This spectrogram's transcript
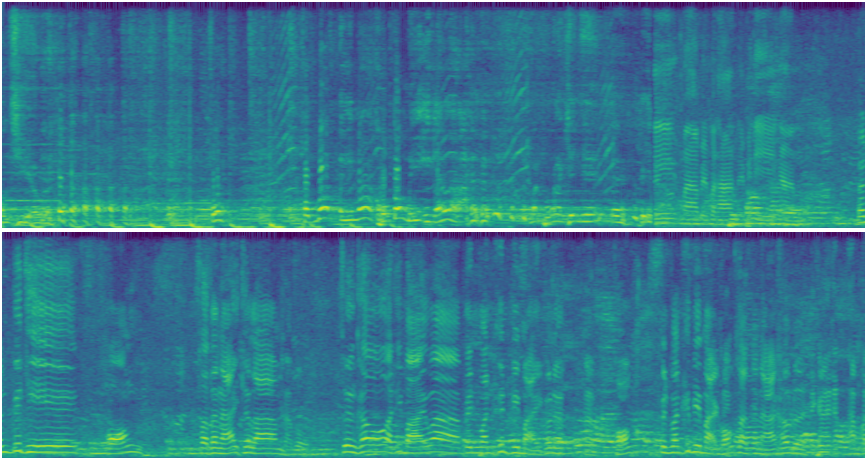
องเชียร์เลยโอ้ยผมว่าปีหน้าคงต้องมีอีกแล้วล่ะ มันผมกำลังคิดอย่างนี้นี่มาเป็นประธานในพิธีงานเป็นพิธีของศาสนาอิสลาม ครับผมซึ่งเขาอธิบายว่าเป็นวันขึ้นปีใหม่เขาเลยของเป็นวันขึ้นปีใหม่ของศาสนาเขาเลยในการทำขเอ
